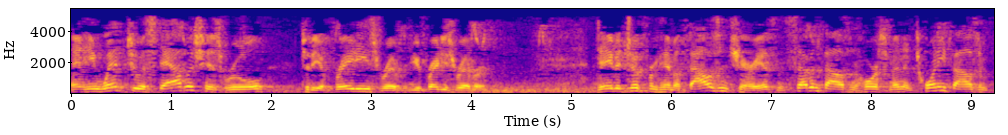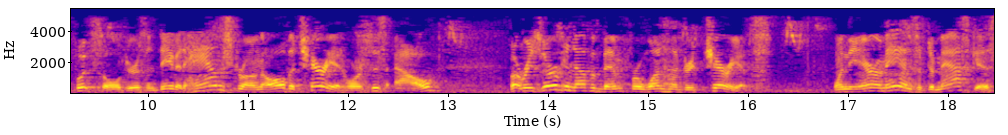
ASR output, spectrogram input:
and he went to establish his rule to the Euphrates River. Euphrates River. David took from him a thousand chariots and seven thousand horsemen and twenty thousand foot soldiers, and David hamstrung all the chariot horses, ow, but reserved enough of them for one hundred chariots. When the Arameans of Damascus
